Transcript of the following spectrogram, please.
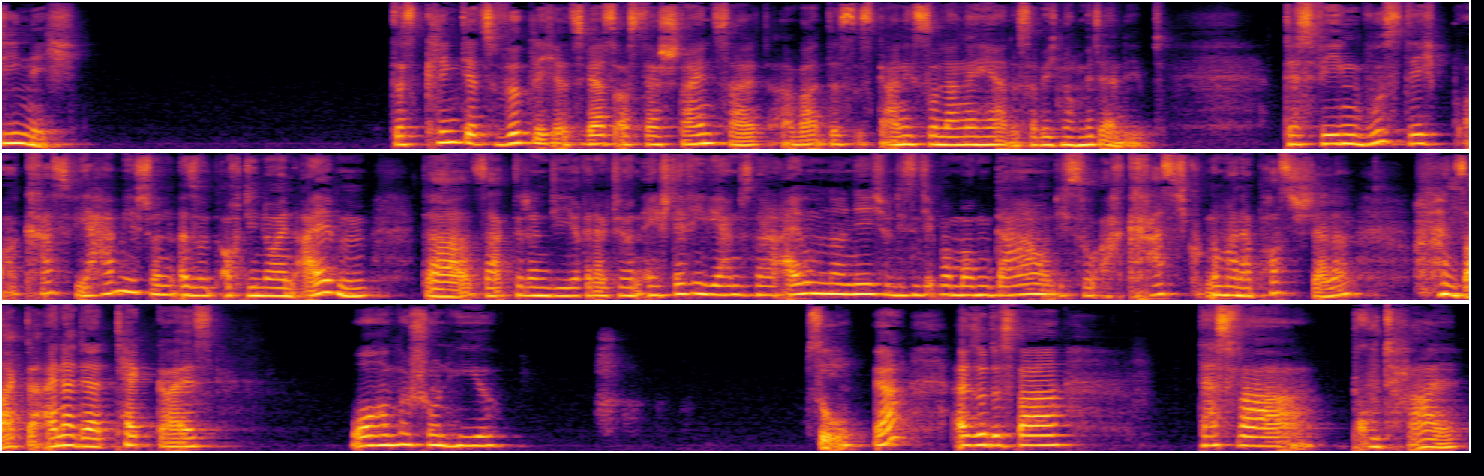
die nicht das klingt jetzt wirklich, als wäre es aus der Steinzeit, aber das ist gar nicht so lange her. Das habe ich noch miterlebt. Deswegen wusste ich, boah, krass, wir haben hier schon, also auch die neuen Alben, da sagte dann die Redakteurin, ey Steffi, wir haben das neue Album noch nicht und die sind ja übermorgen da und ich so, ach krass, ich gucke noch mal in der Poststelle Und dann sagte einer der Tech-Guys, wo haben wir schon hier? So, ja? Also das war, das war brutal.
